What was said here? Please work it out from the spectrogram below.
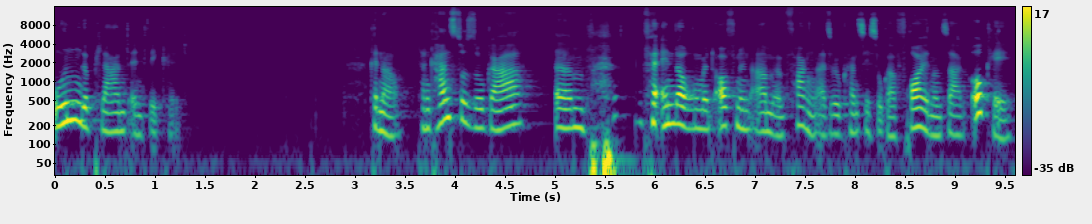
ungeplant entwickelt. Genau, dann kannst du sogar ähm, Veränderung mit offenen Armen empfangen. Also du kannst dich sogar freuen und sagen, okay,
